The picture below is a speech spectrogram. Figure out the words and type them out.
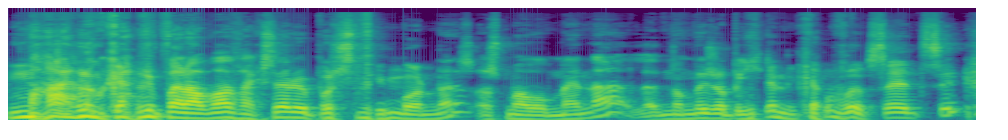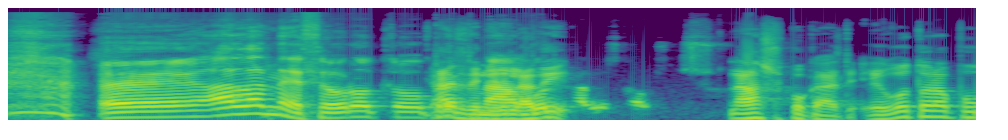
μάλλον κάτι παραπάνω θα ξέρει ο επιστήμονας, ας πούμε από μένα. Δηλαδή, νομίζω πηγαίνει κάπως έτσι. Ε, αλλά ναι, θεωρώ το πρέπει να δηλαδή, Να σου πω κάτι. Εγώ τώρα που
